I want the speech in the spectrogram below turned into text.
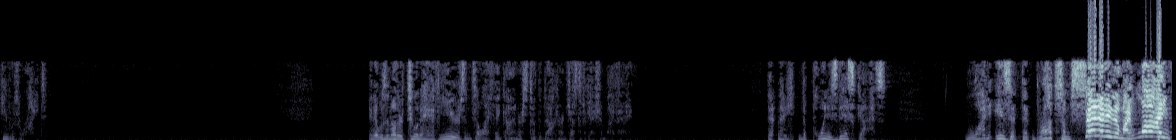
He was right. And it was another two and a half years until I think I understood the doctrine of justification by faith. Now, the point is this, guys. What is it that brought some sanity to my life?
